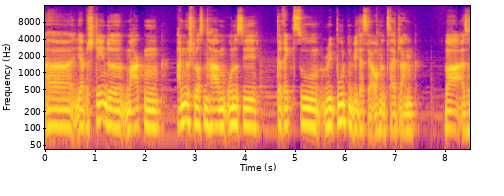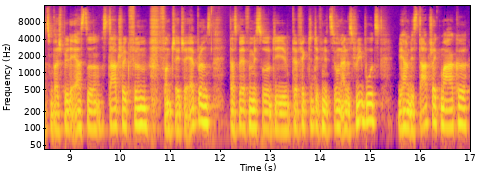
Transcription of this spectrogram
äh, ja, bestehende Marken angeschlossen haben, ohne sie direkt zu rebooten, wie das ja auch eine Zeit lang war. Also zum Beispiel der erste Star Trek-Film von J.J. Abrams. Das wäre für mich so die perfekte Definition eines Reboots. Wir haben die Star Trek-Marke,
